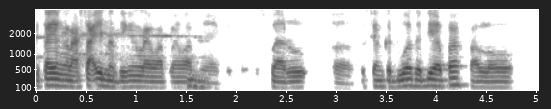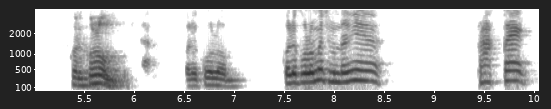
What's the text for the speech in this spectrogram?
kita yang ngerasain nanti yang lewat-lewatnya gitu. Terus baru eh, terus yang kedua tadi apa kalau Kurikulum. kurikulum. Kurikulumnya sebenarnya praktek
